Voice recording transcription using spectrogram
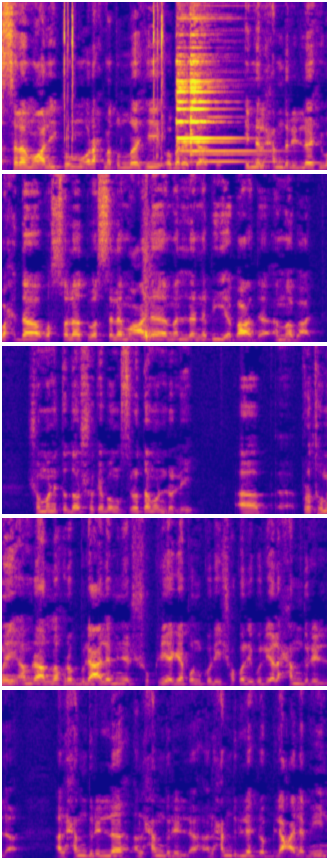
আসসালামু আলাইকুম ওয়া রাহমাতুল্লাহি ওয়া বারাকাতুহু। ইন্নাল হামদুলিল্লাহি ওয়াহদা ওয়াসসালাতু ওয়াসসালামু আলা মান লা নাবিয়্যা বা'দা। আম্মা বা'দ। সম্মানিত দর্শক এবং শ্রোতা মণ্ডলী আহ, প্রথমেই আমরা আল্লাহ রাব্বুল আলামিনের শুকরিয়া জ্ঞাপন করি, সকলেই বলি আলহামদুলিল্লাহ আলহামদুলিল্লাহ আলহামদুলিল্লাহ আলহামদুলিল্লাহ রব্বিল আলামিন।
